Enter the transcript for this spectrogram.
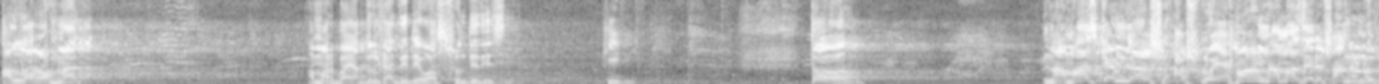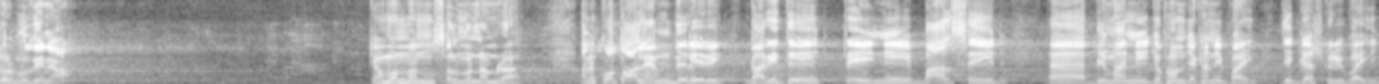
আল্লাহ রহমত, আমার ভাই আব্দুল কাদির ওয়াজ শুনতে দিয়েছি। কি? তো নামাজ কেমনে আস- আসলো? এখন নামাজের সামনে নজরুল বুঝি না। কেমন মান মুসলমান আমরা? আমি কত আলেমদের গাড়িতে, ট্রেনে, বাসের বিমানে যখন যেখানে পাই, জিজ্ঞাসা করি, ভাই,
